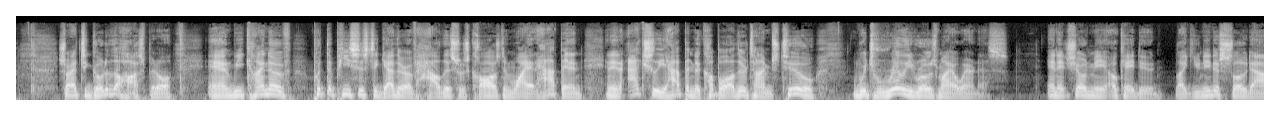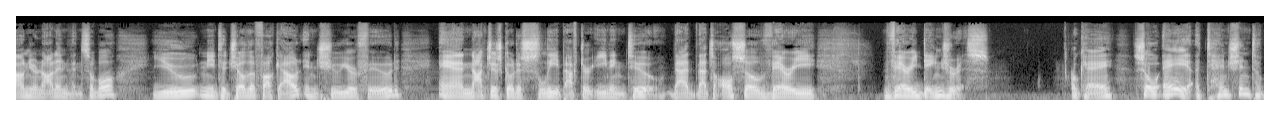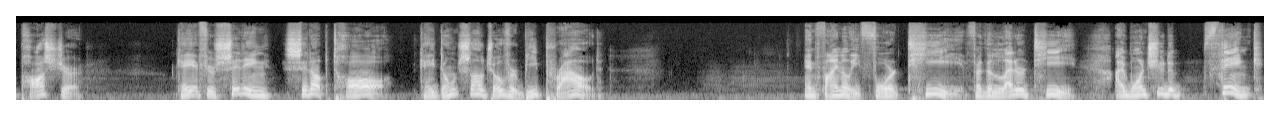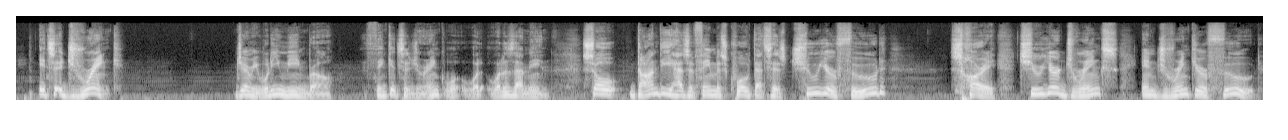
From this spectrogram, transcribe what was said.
So I had to go to the hospital and we kind of put the pieces together of how this was caused and why it happened. And it actually happened a couple other times too, which really rose my awareness. And it showed me, okay, dude, like you need to slow down. You're not invincible. You need to chill the fuck out and chew your food and not just go to sleep after eating too. That that's also very very dangerous. Okay? So A, attention to posture. Okay? If you're sitting, sit up tall. Okay? Don't slouch over, be proud. And finally, for T, for the letter T, I want you to think it's a drink. Jeremy, what do you mean, bro? Think it's a drink? What, what, what does that mean? So Gandhi has a famous quote that says, chew your food, sorry, chew your drinks and drink your food.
